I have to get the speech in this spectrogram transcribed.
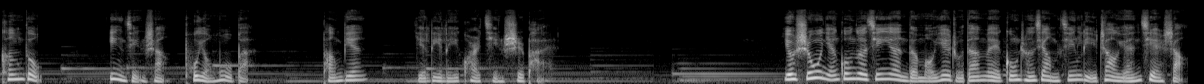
坑洞、硬井上铺有木板，旁边也立了一块警示牌。有十五年工作经验的某业主单位工程项目经理赵元介绍，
